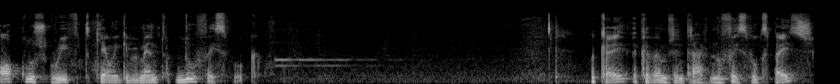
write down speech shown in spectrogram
Oculus Rift, que é um equipamento do Facebook. Ok, acabamos de entrar no Facebook Spaces.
